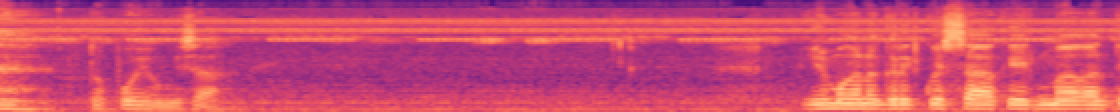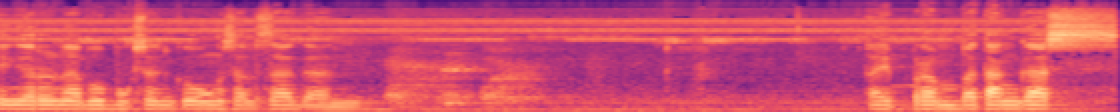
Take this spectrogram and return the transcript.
Ito po yung isa. Yung mga nag-request sa akin mga kantingero na bubuksan ko ang salsagan ay from Batangas.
